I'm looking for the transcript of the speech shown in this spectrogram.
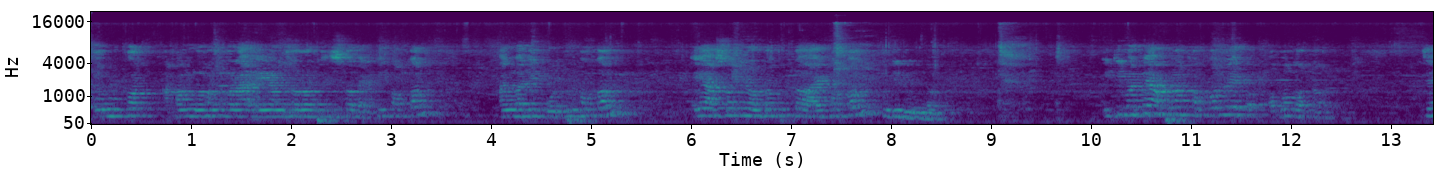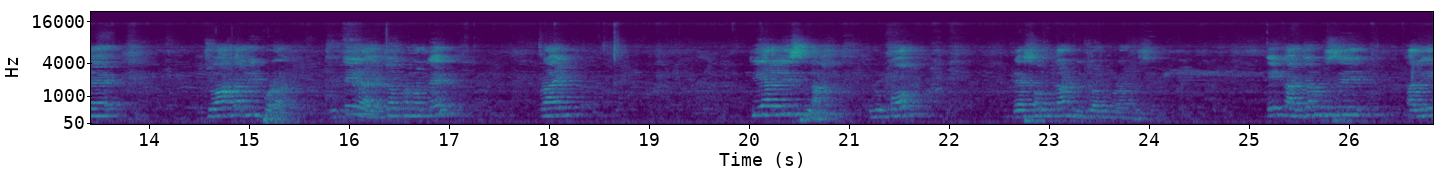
সন্মুখত আসন গ্ৰহণ কৰা এই অঞ্চলৰ বিশিষ্ট ব্যক্তিসকল, সাংবাদিক বন্ধুসকল, এই আঁচনিৰ অন্তৰ্ভুক্ত আইসকল সুদীবৃন্দ ইতিমধ্যে আপোনাক সকলোৱে অৱগত যে যোৱাকালিৰ পৰা গোটেই ৰাজ্যখনতে প্ৰায় তিয়াল্লিছ লাখ লোকক ৰেচন কাৰ্ড বিতৰণ কৰা হৈছে এই কাৰ্যসূচী কালি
